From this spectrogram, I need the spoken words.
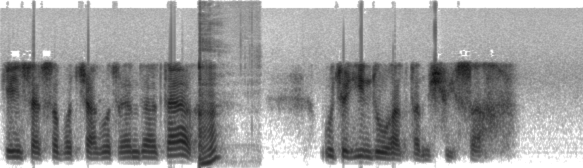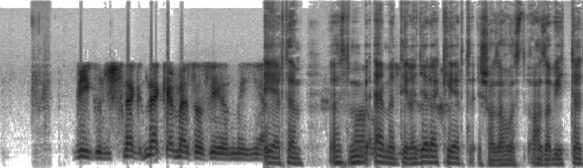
kényszerszabadságot rendelt el. Aha. úgyhogy indulhattam is vissza. Végül is ne, nekem ez az élményem. Értem. Ezt elmentél a gyerekért, és hazahoz, hazavitted.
